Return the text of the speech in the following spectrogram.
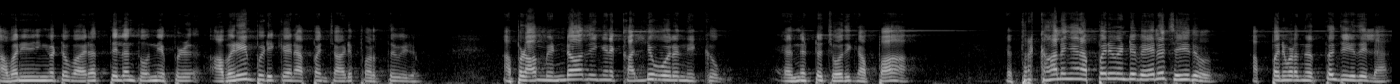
അവനിനി ഇങ്ങോട്ട് വരത്തില്ലെന്ന് തോന്നിയപ്പോൾ അവനെയും പിടിക്കാൻ അപ്പൻ ചാടി പുറത്ത് വീഴും. അപ്പോൾ ആ മിണ്ടാതെ ഇങ്ങനെ കല്ല് പോലെ നിൽക്കും. എന്നിട്ട് ചോദിക്കും അപ്പാ എത്ര കാലം ഞാൻ അപ്പന് വേണ്ടി വേല ചെയ്തു? അപ്പൻ ഇവിടെ നൃത്തം ചെയ്തില്ല.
